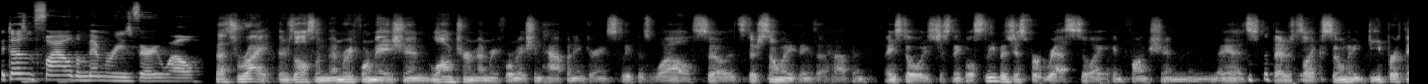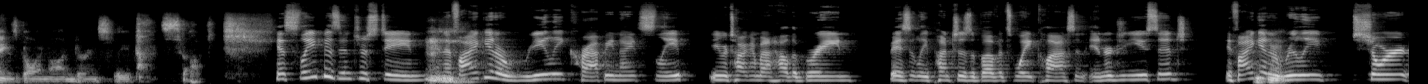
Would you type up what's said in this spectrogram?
it doesn't file the memories very well. that's right. There's also memory formation, long-term memory formation happening during sleep as well. So it's there's so many things that happen. I used to always just think, well, sleep is just for rest, so I can function. And yeah, it's, there's like so many deeper things going on during sleep. So Yeah, sleep is interesting. And if I get a really crappy night's sleep, you were talking about how the brain basically punches above its weight class in energy usage. If I get a Mhm. really short,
